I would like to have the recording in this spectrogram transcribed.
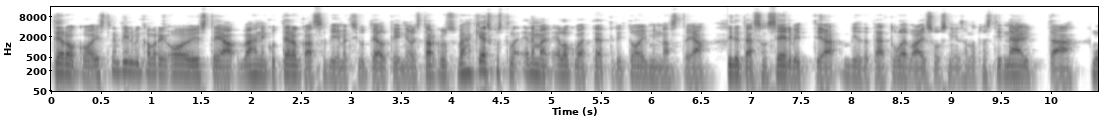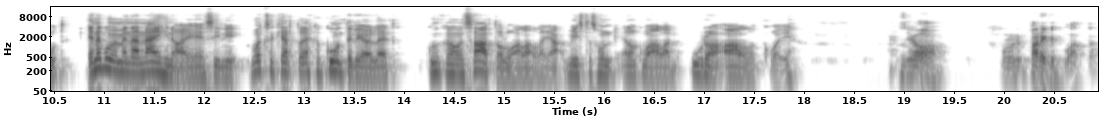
Tero Koistinen Filmikamari Oystä ja vähän niin kuin Teron kanssa viimeksi juteltiin, niin olisi tarkoitus vähän keskustella enemmän elokuvateatterin toiminnasta ja miten tässä on selvitty ja miltä tämä tulevaisuus niin sanotusti näyttää. Mutta ennen kuin me mennään näihin aiheisiin, niin voiko kertoa ehkä kuuntelijoille, että kuinka kauan sä oot ollut alalla ja mistä sun elokuva-alan ura alkoi? Joo, mulla oli parikymmentä vuotta,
